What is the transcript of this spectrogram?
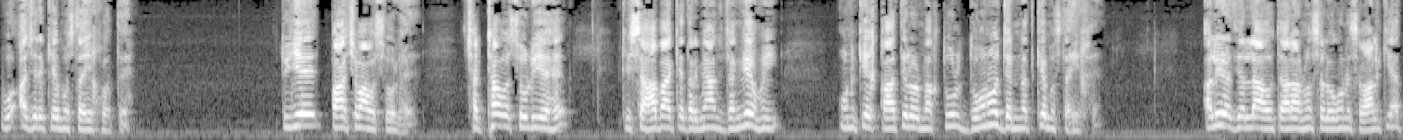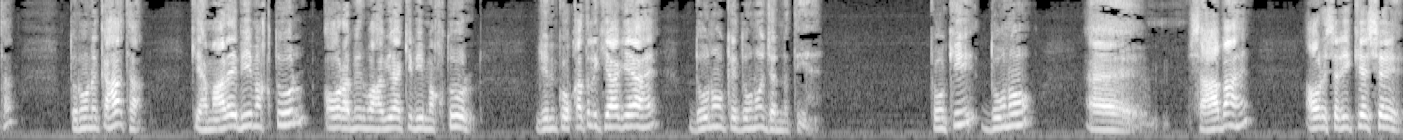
وہ اجر کے مستحق ہوتے ہیں۔ تو یہ پانچواں اصول ہے۔ چھٹا اصول یہ ہے کہ صحابہ کے درمیان جو جنگیں ہوئیں، ان کے قاتل اور مقتول دونوں جنت کے مستحق ہیں۔ علی رضی اللہ تعالیٰ عنہ سے لوگوں نے سوال کیا تھا تو انہوں نے کہا تھا کہ ہمارے بھی مقتول اور امیر معاویہ کے بھی مقتول جن کو قتل کیا گیا ہے، دونوں کے دونوں جنتی ہیں۔ کیونکہ دونوں صحابہ ہیں اور اس طریقے سے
